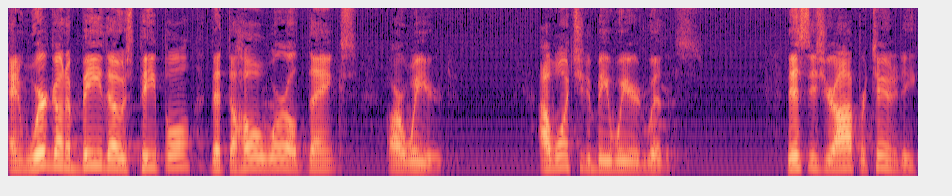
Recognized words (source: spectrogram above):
And we're going to be those people that the whole world thinks are weird. I want you to be weird with us. This is your opportunity.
